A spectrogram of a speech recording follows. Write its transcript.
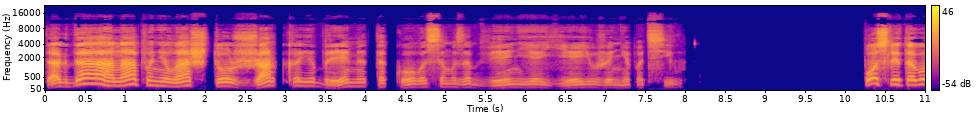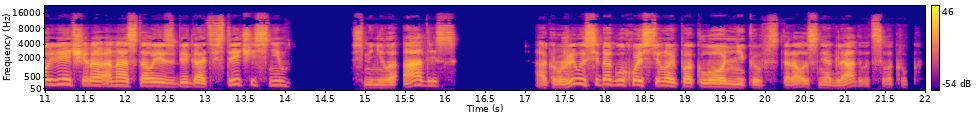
Тогда она поняла, что жаркое бремя такого самозабвения ей уже не под силу. После того вечера она стала избегать встречи с ним, сменила адрес, окружила себя глухой стеной поклонников, старалась не оглядываться вокруг.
